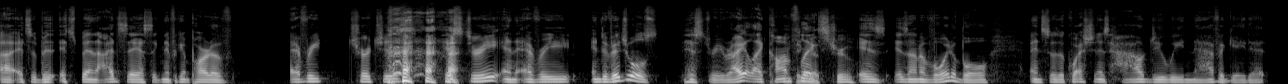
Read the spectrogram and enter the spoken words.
Uh, it's a bit. It's been, I'd say, a significant part of every church's history and every individual's history. Right? Like conflict is is unavoidable, and so the question is, how do we navigate it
